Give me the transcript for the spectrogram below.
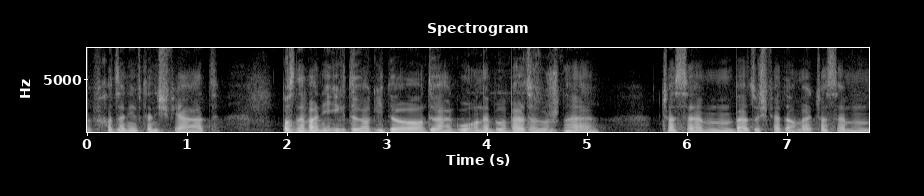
e, wchodzenie w ten świat, poznawanie ich drogi do dragu. One były bardzo różne, czasem bardzo świadome, czasem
